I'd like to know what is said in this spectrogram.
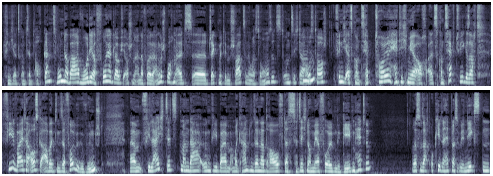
Finde ich als Konzept auch ganz wunderbar. Wurde ja vorher, glaube ich, auch schon in einer Folge angesprochen, als äh, Jack mit dem Schwarz in einem Restaurant sitzt und sich da austauscht. Finde ich als Konzept toll. Hätte ich mir auch als Konzept, wie gesagt, viel weiter ausgearbeitet in dieser Folge gewünscht. Ähm, vielleicht setzt man da irgendwie beim amerikanischen Sender drauf, dass es tatsächlich noch mehr Folgen gegeben hätte Und dass man sagt, okay, dann hätten wir es über die nächsten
